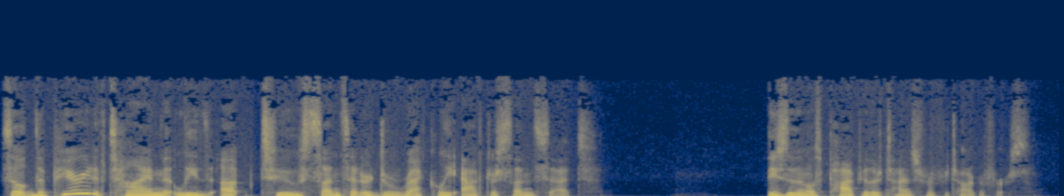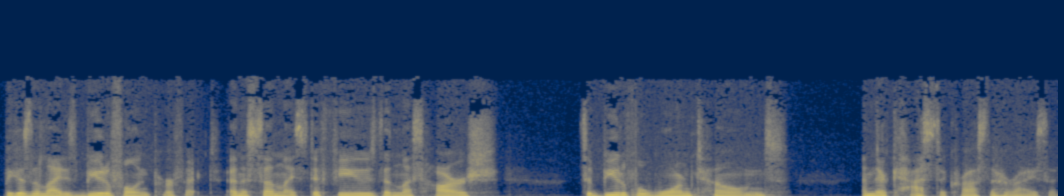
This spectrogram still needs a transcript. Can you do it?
so the period of time that leads up to sunset or directly after sunset, these are the most popular times for photographers because the light is beautiful and perfect, and the sunlight's diffused and less harsh. It's a beautiful warm tones and they're cast across the horizon.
